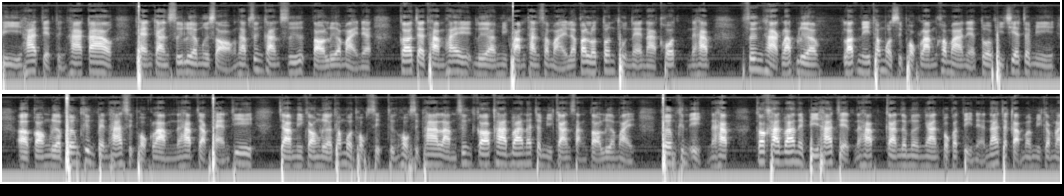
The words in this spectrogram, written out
ปี 57ถึง59 แทนการซื้อเรือมือ2นะครับ ซึ่งการซื้อต่อเรือใหม่เนี่ย ก็จะทำให้เรือมีความทันสมัย แล้วก็ลดต้นทุนในอนาคตนะครับ ซึ่งหากรับเรือ ล็อตนี้ทั้งหมด 16 ลำเข้ามาเนี่ย ตัวพีเชียจะมีกองเรือเพิ่มขึ้นเป็น 56 ลำนะครับ จากแผนที่จะมีกองเรือทั้งหมด 60 ถึง 65 ลำ ซึ่งก็คาดว่าน่าจะมีการสั่งต่อเรือใหม่เพิ่มขึ้นอีกนะครับ ก็คาดว่าในปี 57 นะครับ การดำเนินงานปกติเนี่ย น่าจะกลับมามีกำไร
